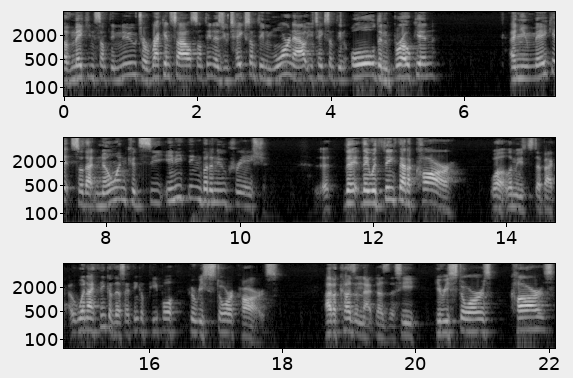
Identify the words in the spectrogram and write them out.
of making something new, to reconcile something, as you take something worn out, you take something old and broken, and you make it so that no one could see anything but a new creation. They, they would think that a car, well, let me step back. When I think of this, I think of people who restore cars. I have a cousin that does this. He, he restores cars,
